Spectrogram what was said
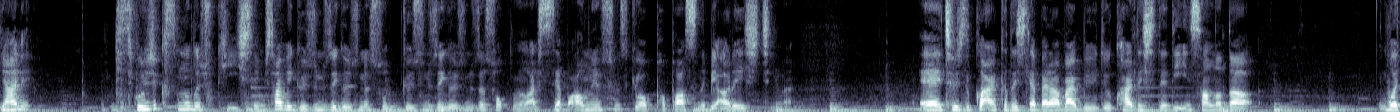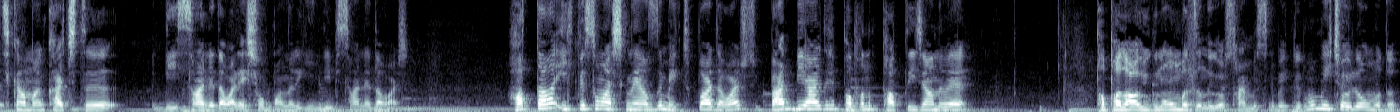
Yani psikoloji kısmını da çok iyi işlemişler ve gözünüze gözüne so- gözünüze gözünüze sokmuyorlar. Siz hep anlıyorsunuz ki o papa aslında bir arayış içinde. Ee, çocukluk arkadaşıyla beraber büyüdüğü, kardeşi dediği insanla da Vatikan'dan kaçtığı bir sahne de var. Eşofmanları giyindiği bir sahne de var. Hatta ilk ve son aşkına yazdığı mektuplar da var. Ben bir yerde hep Papa'nın patlayacağını ve papalığa uygun olmadığını göstermesini bekliyordum ama hiç öyle olmadı.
